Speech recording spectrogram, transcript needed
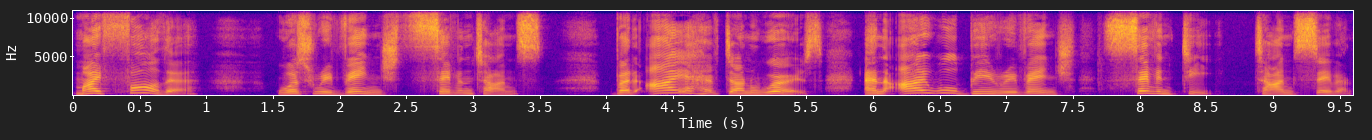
My father was revenged seven times, but I have done worse, and I will be revenged 70 times seven.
